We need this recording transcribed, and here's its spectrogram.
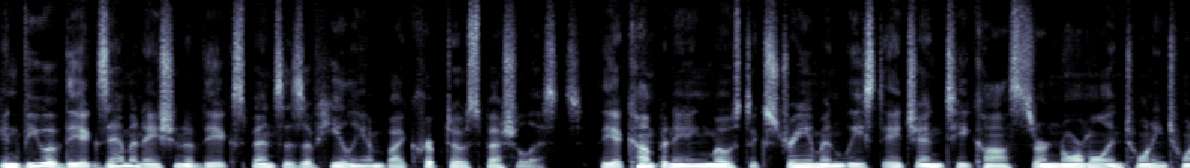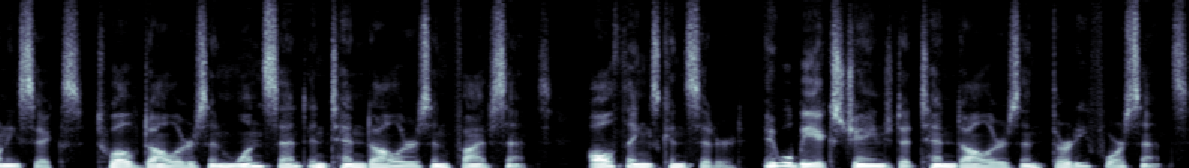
In view of the examination of the expenses of helium by crypto specialists, the accompanying most extreme and least HNT costs are normal in 2026 $12.01 and $10.05. All things considered, it will be exchanged at $10.34.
